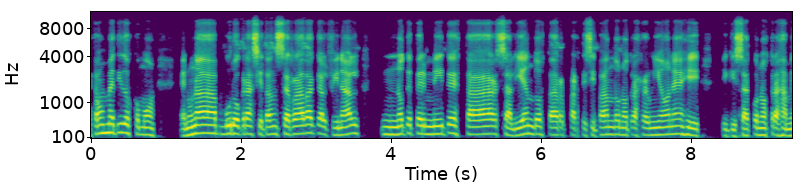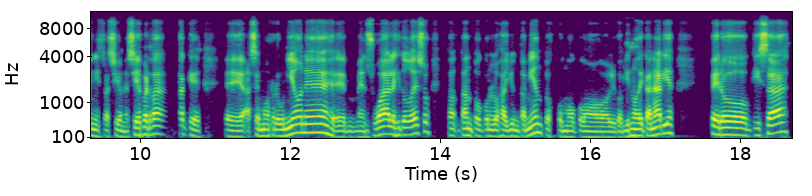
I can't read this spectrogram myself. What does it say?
estamos metidos como en una burocracia tan cerrada que al final no te permite estar saliendo, estar participando en otras reuniones y, quizás con otras administraciones. Sí es verdad que eh, hacemos reuniones eh, mensuales y todo eso, tanto con los ayuntamientos como con el gobierno de Canarias, pero quizás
